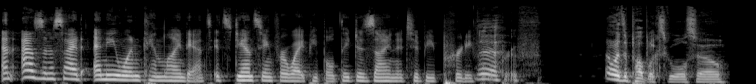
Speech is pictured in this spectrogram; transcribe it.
And as an aside, anyone can line dance. It's dancing for white people. They design it to be pretty Eh. foolproof. I went to public school, so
